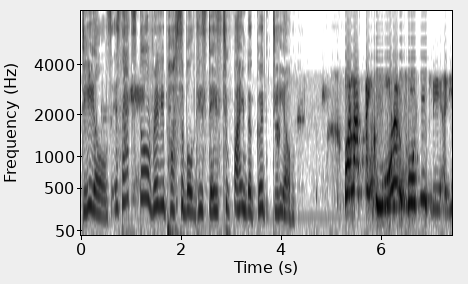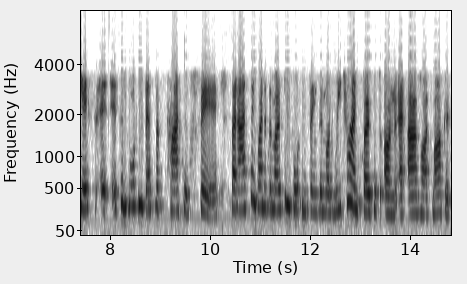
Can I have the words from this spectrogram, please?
deals. Is that still really possible these days to find a good deal? Well, I think more importantly, yes, it's important that the price is fair. But I think one of the most important things and what we try and focus on at iHeart Market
